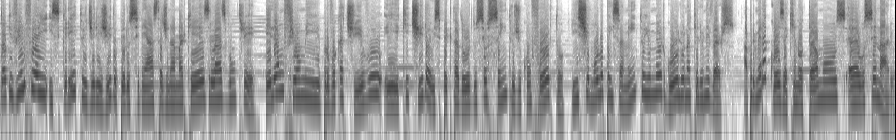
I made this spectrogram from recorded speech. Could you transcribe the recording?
Dogville foi escrito e dirigido pelo cineasta dinamarquês Lars von Trier. Ele é um filme provocativo e que tira o espectador do seu centro de conforto e estimula o pensamento e o mergulho naquele universo. A primeira coisa que notamos é o cenário.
